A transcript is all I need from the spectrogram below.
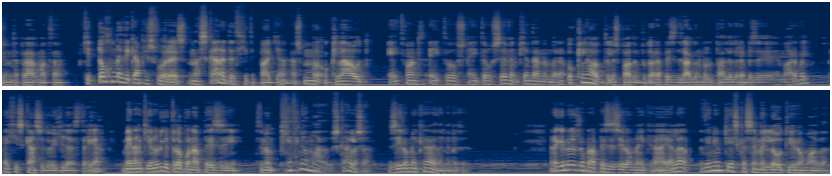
είναι τα πράγματα. Και το έχουμε δει κάποιες φορές να σκάνε τέτοια τυπάκια. Ας πούμε, ο Cloud 807, ποια είναι τα νούμερα. Ο Cloud τέλος πάντων που τώρα παίζει Dragon Ball, πάλι τώρα παίζει Marvel, έχει σκάσει το 2003. Με έναν καινούριο τρόπο να παίζει. Την... Ποια την ομάδα του, σκάλωσα. Zero May Cry δεν έπαιζε. Με έναν καινούριο τρόπο να παίζεις Zero May Cry, αλλά δεν είναι ότι έσκασε με low tier ομάδα.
